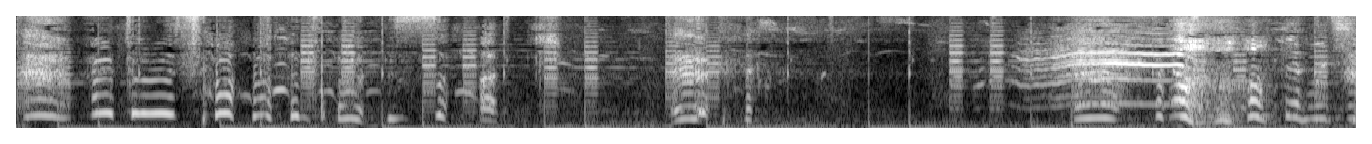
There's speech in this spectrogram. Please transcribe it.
I do it so much massage? 对不起。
